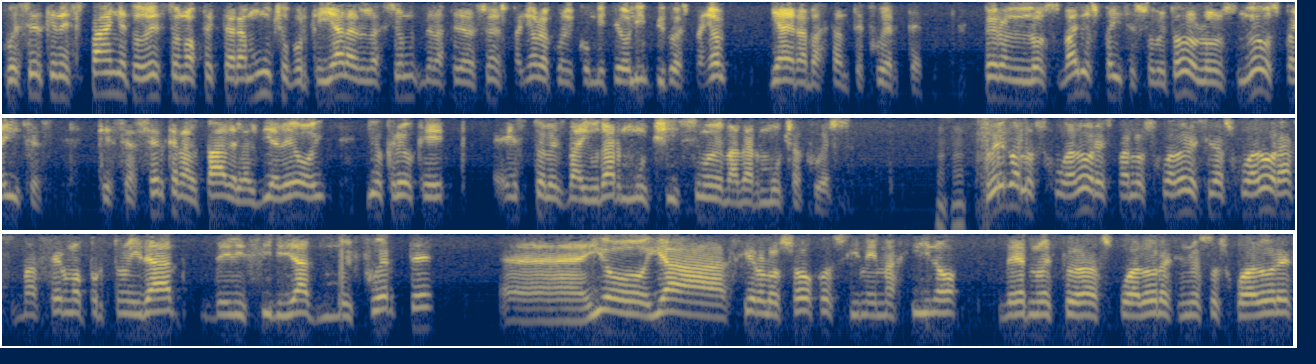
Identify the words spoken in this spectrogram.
Puede ser que en España todo esto no afectará mucho porque ya la relación de la Federación Española con el Comité Olímpico Español ya era bastante fuerte. Pero en los varios países, sobre todo los nuevos países que se acercan al pádel al día de hoy, yo creo que esto les va a ayudar muchísimo y va a dar mucha fuerza. Luego a los jugadores, para los jugadores y las jugadoras va a ser una oportunidad de visibilidad muy fuerte. Eh, yo ya cierro los ojos y me imagino ver nuestras jugadoras y nuestros jugadores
